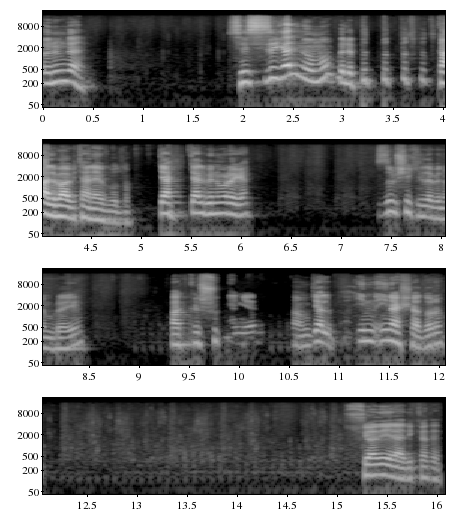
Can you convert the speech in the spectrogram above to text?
önümden. Ses size gelmiyor mu? Böyle pıt pıt pıt pıt. Galiba bir tane ev buldum. Gel gel benim oraya gel. Hızlı bir şekilde benim buraya gel. Bak şu Hangi? tamam gel in, in aşağı doğru. Suya değil ha dikkat et.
